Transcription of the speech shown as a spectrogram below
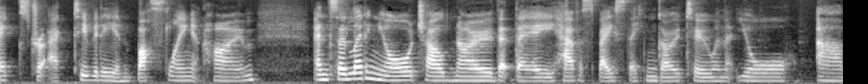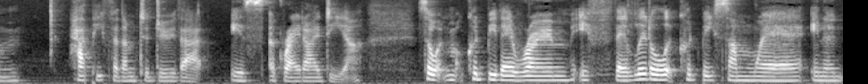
extra activity and bustling at home. And so, letting your child know that they have a space they can go to and that you're um, happy for them to do that is a great idea. So it could be their room. If they're little, it could be somewhere in a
